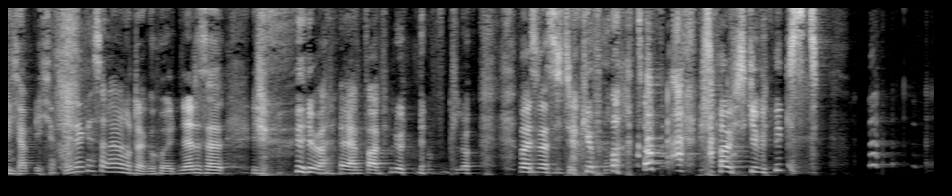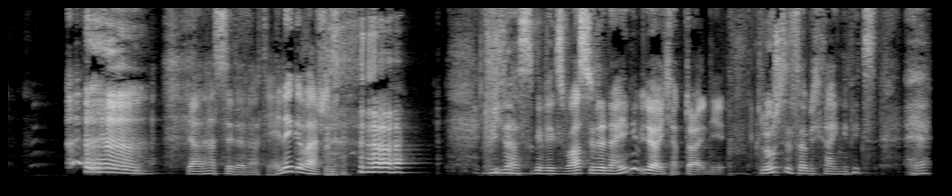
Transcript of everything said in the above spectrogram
ich hab, ich hab mir da gestern einen runtergeholt, ne, das hat, ich, ich war da ja ein paar Minuten auf dem Klo. Weißt du, was ich da gemacht hab? Da hab ich gewichst. Ja, dann hast du dir danach die Hände gewaschen. Wie das gewichst? Wo hast du denn da hingewichst? Ja, ich hab da in die Klostütze hab ich reingewichst. Hä?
